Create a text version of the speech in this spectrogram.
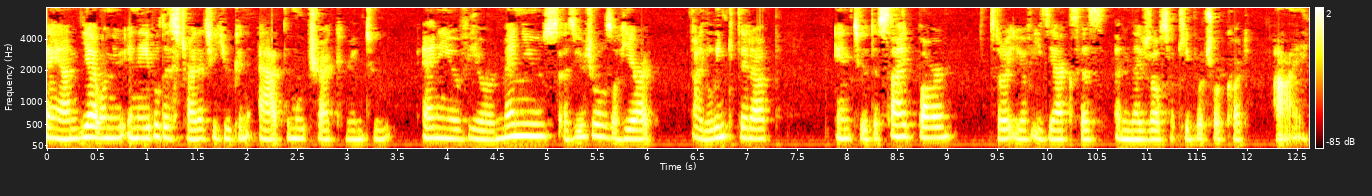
and yeah, when you enable this strategy, you can add the mood tracker into any of your menus as usual. So here I, I linked it up into the sidebar so that you have easy access. And there's also keyboard shortcut I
